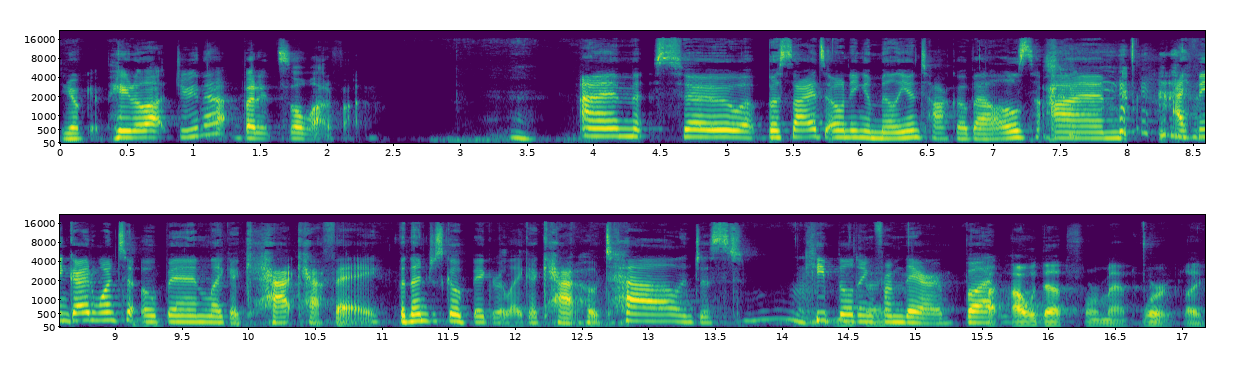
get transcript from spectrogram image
you don't get paid a lot doing that, but it's a lot of fun. Um, so besides owning a million Taco Bells, um, I think I'd want to open like a cat cafe, but then just go bigger, like a cat hotel and just keep building okay. from there. But How would that format work? Like,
